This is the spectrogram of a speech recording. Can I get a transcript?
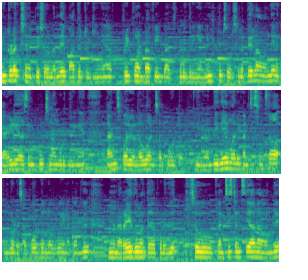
இன்ட்ரொடக்ஷன் எபிசோட்லேருந்தே பார்த்துட்ருக்கீங்க. ஃப்ரீக்வெண்ட்டாக ஃபீட்பேக்ஸ் கொடுக்குறீங்க. இன்புட்ஸ் ஒரு சில பேர்லாம் வந்து எனக்கு ஐடியாஸ் இன்புட்ஸ்லாம் கொடுக்குறீங்க. Thanks for your love and support நீங்கள் வந்து இதே மாதிரி கன்சிஸ்டன்ஸாக உங்களோட சப்போர்ட்டும் லவ்வும் எனக்கு வந்து இன்னும் நிறைய தூரம் தேவைப்படுது. ஸோ கன்சிஸ்டன்சியாக நான் வந்து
